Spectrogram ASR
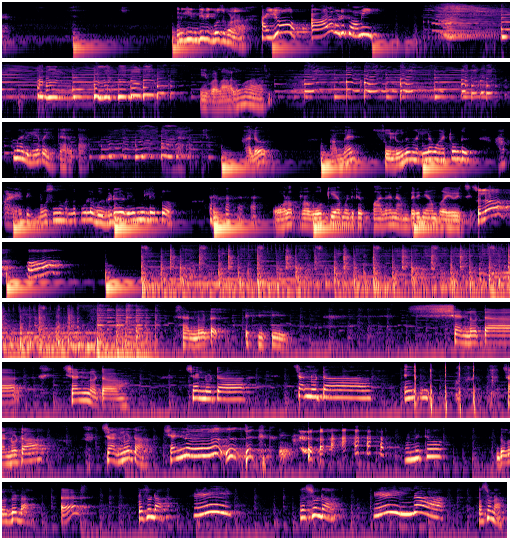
എനിക്ക് ഹിന്ദി ബിഗ് ബോസ് പോണ. അയ്യോ ആളെ കൂടി സ്വാമി. ഇവളാൾ മാറി. എന്നാലും ഏതായി പേരട്ട ഹലോ അമ്മേ. സുലുവിന് നല്ല മാറ്റമുണ്ട്. ആ പഴയ ബിഗ് ബോസ് എന്ന് വന്നപ്പോൾ ഉള്ള വികട് കളിയൊന്നുമില്ല ഇപ്പോ. ഓളെ പ്രവോക്ക് ചെയ്യാൻ വേണ്ടിട്ട് പല നമ്പരും ഞാൻ പ്രയോഗിച്ചു. സുലു? ഓ? ഷണ്ണൂട്ടൻ ഷണ്ണൂട്ട. ഷണ്ണൂട്ട. ഷണ്ണൂട്ട. ഷണ്ണൂട്ട ഷണ്ണൂട്ട ഷണ്ണൂട്ട ഷണ്ണു. വന്നിട്ടോ? എന്തോ പ്രശ്നമുണ്ടാ? ഏ? പ്രശ്നമുണ്ടാ? ഏയ്. പ്രശ്നമുണ്ടാ? ഏയ് ഇല്ല. പ്രശ്നമുണ്ടാ?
